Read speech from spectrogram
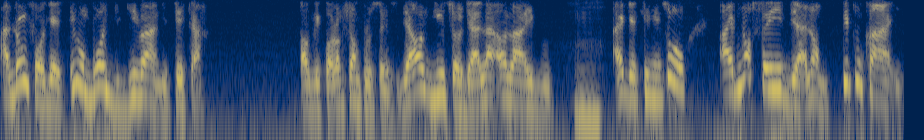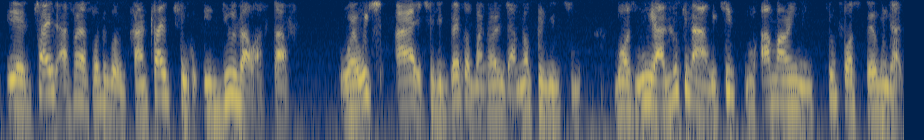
And don't forget, even both the giver and the taker of the corruption process, they are all guilty or they are li- all liable. I get it. So I'm not saying they are not. People can uh, try as much as possible can try to induce our staff, well, which I, to the best of my knowledge, I'm not privy to. But we are looking at, we keep hammering in two four seven that.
